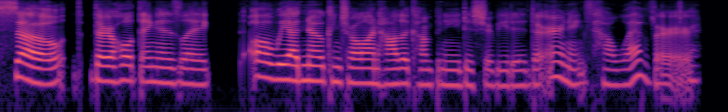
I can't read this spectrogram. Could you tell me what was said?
so their whole thing is like, oh, we had no control on how the company distributed their earnings. However,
